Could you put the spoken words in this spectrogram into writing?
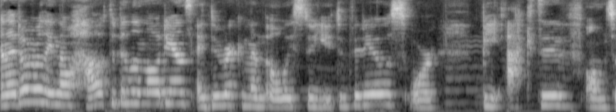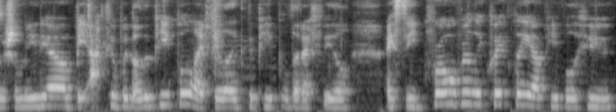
and I don't really know how to build an audience. I do recommend always do YouTube videos or be active on social media, be active with other people. I feel like the people that I feel I see grow really quickly are people who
